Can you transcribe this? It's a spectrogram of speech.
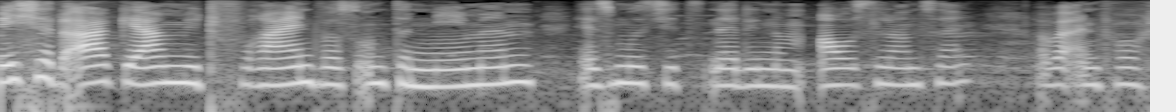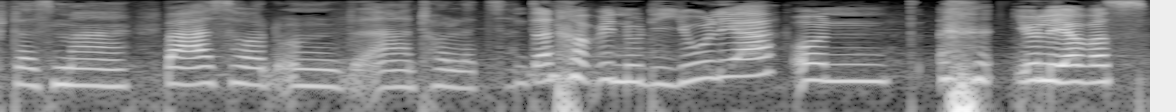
Ich hätte auch gern mit Freunden was unternehmen. Es muss jetzt nicht in einem Ausland sein, aber einfach, dass man Spaß hat und eine tolle Zeit. Und dann habe ich nur die Julia. Und Julia, was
